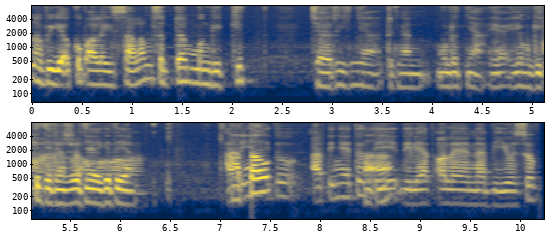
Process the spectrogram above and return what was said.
Nabi Yakub alaihissalam sedang menggigit jarinya dengan mulutnya ya, yang menggigit dengan mulutnya gitu ya. Artinya Atau- itu artinya itu di- dilihat oleh Nabi Yusuf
